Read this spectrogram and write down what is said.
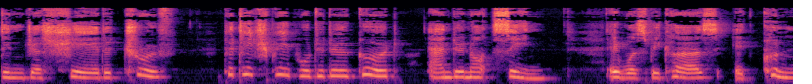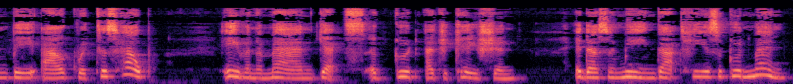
didn't just share the truth to teach people to do good and do not sin. It was because it couldn't be our greatest help. Even a man gets a good education. It doesn't mean that he is a good man.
